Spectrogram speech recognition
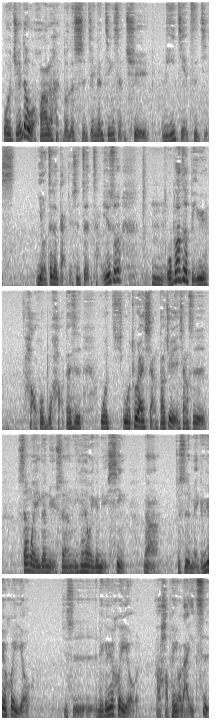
我觉得我花了很多的时间跟精神去理解自己是有这个感觉是正常。也就是说，嗯，我不知道这个比喻好或不好，但是。我我突然想到，就有点像是身为一个女生，你可以身为一个女性，那就是每个月会有，就是每个月会有啊好朋友来一次，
